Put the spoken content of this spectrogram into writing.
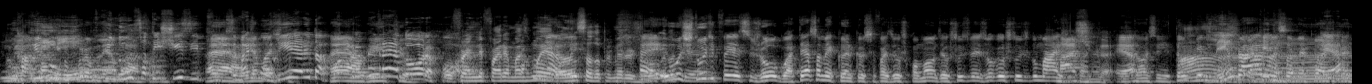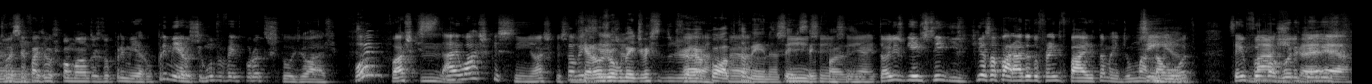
no caminho, 1 problema. porque no 1 só tem XY. É, você mais ele é mais- morria era o da É, própria metralhadora, O pô. Friendly Fire é mais uma Não, herança do primeiro jogo. É, do o estúdio que fez esse jogo, até essa mecânica de você fazer os comandos, é o estúdio que fez esse jogo é o estúdio do Mágica. Mágica, né? é. Então, assim, tanto que eles aquele- essa mecânica É? de você fazer os comandos do primeiro. O primeiro, o segundo foi feito por outro estúdio, eu acho. Foi? Eu acho que, ah, eu acho que sim, eu acho que sim. Talvez Que era um seja. jogo bem divertido de jogar É, co-op é. também, né? Sim, sim, sempre fazem. sim. é. Então eles, eles, eles tinham essa parada do Friend Fire também, de um matar o outro. Sempre foi um Mágica, bagulho que eles, é.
